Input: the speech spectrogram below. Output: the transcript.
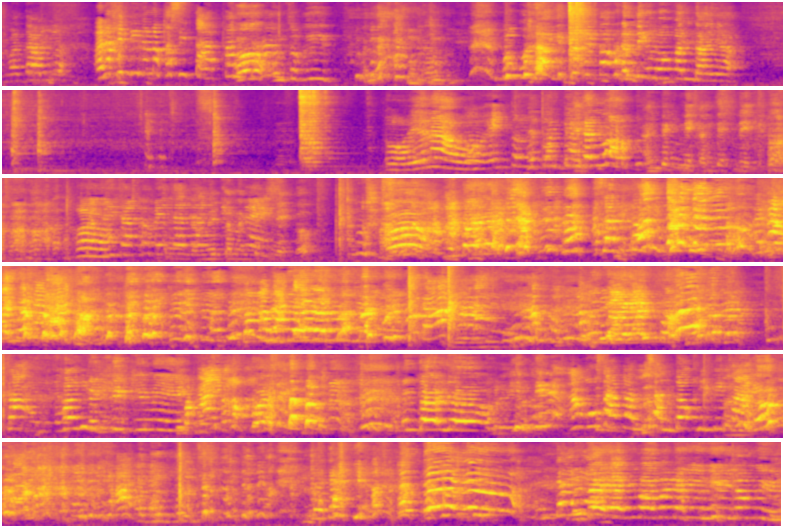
Madaya. Anak, hindi naman kasi tapan. Ah, ang sakit. Bubulagin ka kita, hindi mo pandaya. Oh, ayan na, Oh, oh. ito. Ito ang mo. Ang teknik, ang teknik. Oh. May kakamitan ng Gamitan ng teknik, oh. Ah, ang daya. Saan ka? Ay, bakit ka naman? Baka natin. Ang daya pa. Ka- Hoy, Technique yun eh. Baka ito. Ang daya. Hindi, ang usapan, sandok, hindi kain. Madaya. Ang daya. Ang Ang daya. daya ni mama nangingilam eh.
